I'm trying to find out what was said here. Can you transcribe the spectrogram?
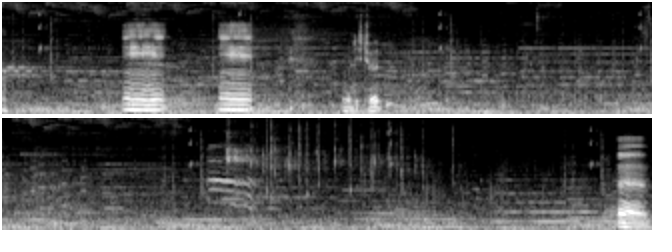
Oh. Äh, äh. wir dich töten? Ähm.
